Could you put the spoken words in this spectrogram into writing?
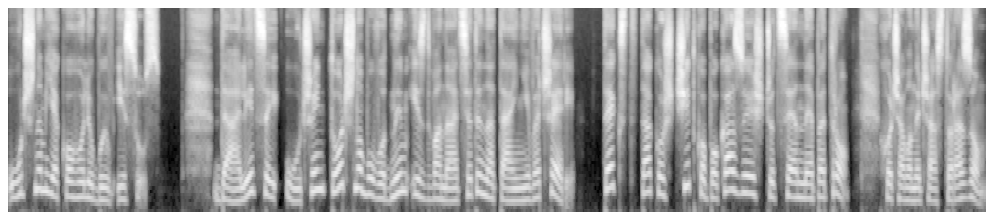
учнем, якого любив Ісус. Далі цей учень точно був одним із 12 на Тайній вечері. Текст також чітко показує, що це не Петро, хоча вони часто разом.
